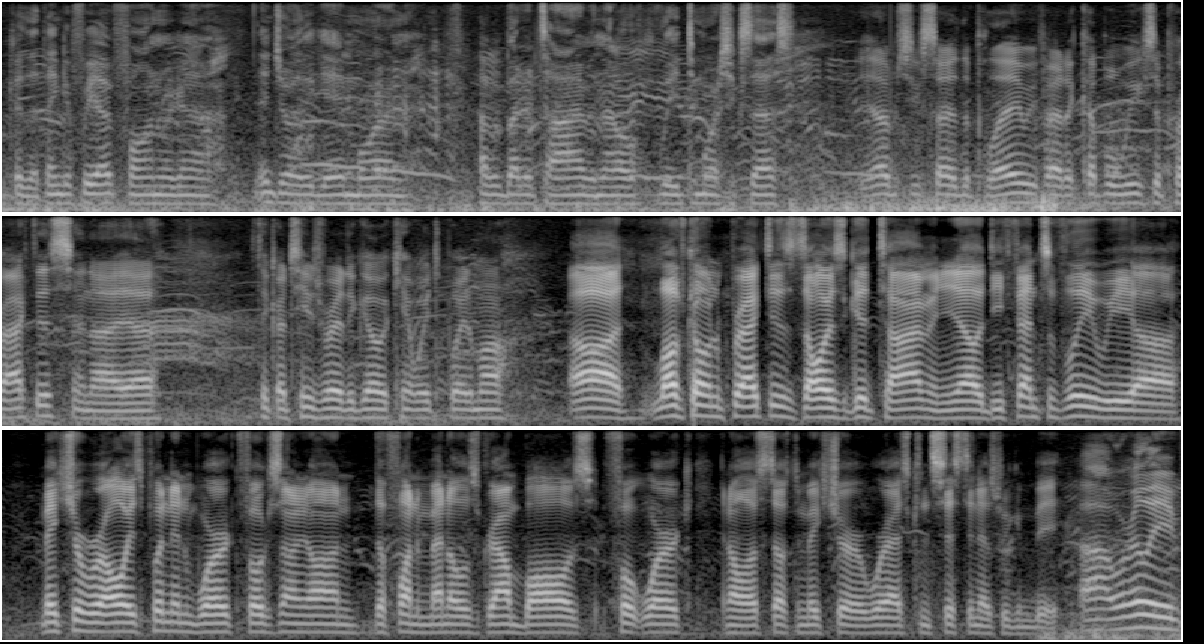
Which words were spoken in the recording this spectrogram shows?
because I think if we have fun, we're gonna enjoy the game more and have a better time, and that'll lead to more success. Yeah, I'm just excited to play. We've had a couple weeks of practice, and I uh, think our team's ready to go. I can't wait to play tomorrow. Uh, love coming to practice. It's always a good time, and you know, defensively, we uh, make sure we're always putting in work, focusing on the fundamentals, ground balls, footwork, and all that stuff to make sure we're as consistent as we can be. Uh, we're really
